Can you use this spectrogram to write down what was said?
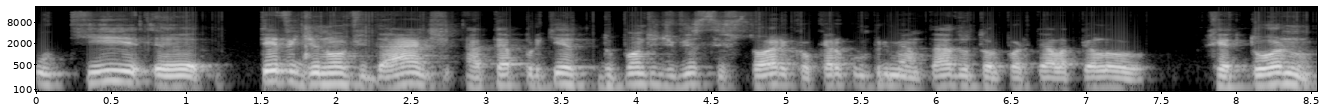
o que teve de novidade, até porque, do ponto de vista histórico, eu quero cumprimentar o doutor Portela pelo retorno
